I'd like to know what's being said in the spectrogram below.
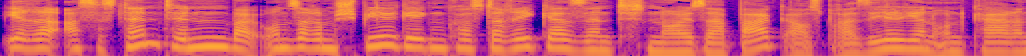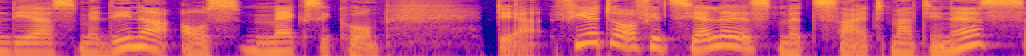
Ihre Assistentinnen bei unserem Spiel gegen Costa Rica sind Neusa Bag aus Brasilien und Karen Diaz Medina aus Mexiko. Der vierte Offizielle ist mit Said Martinez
